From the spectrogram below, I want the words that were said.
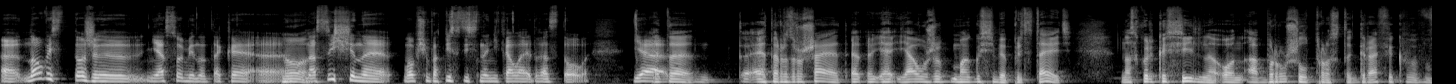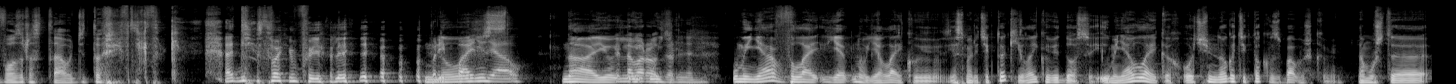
А, новость тоже не особенно такая а, Но... насыщенная. В общем, подписывайтесь на Николая Дроздова. Я... Это, это разрушает... Это, я, я уже могу себе представить, насколько сильно он обрушил просто график возраста аудитории в ТикТоке одним своим появлением. Ну, Приподнял. На, Или и, наоборот, и, у меня в лай... я, ну, я лайкаю, я смотрю ТикТоки и лайкаю видосы. И у меня в лайках очень много ТикТоков с бабушками. Потому что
